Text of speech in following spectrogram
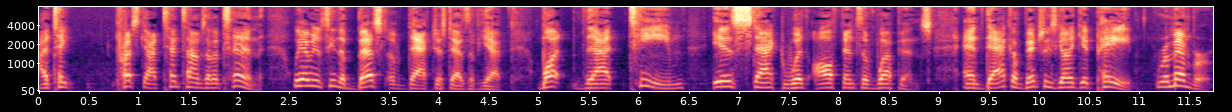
I'd take Prescott 10 times out of 10. We haven't even seen the best of Dak just as of yet, but that team is stacked with offensive weapons, and Dak eventually is going to get paid. Remember,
